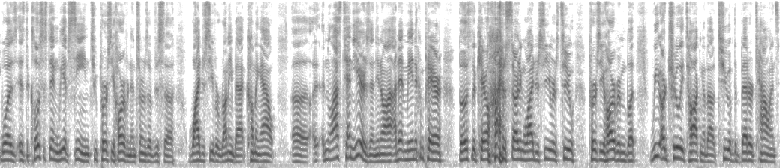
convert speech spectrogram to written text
was is the closest thing we have seen to Percy Harvin in terms of just a wide receiver running back coming out uh, in the last 10 years. And, you know, I, I didn't mean to compare both the Carolina starting wide receivers to Percy Harvin, but we are truly talking about two of the better talents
